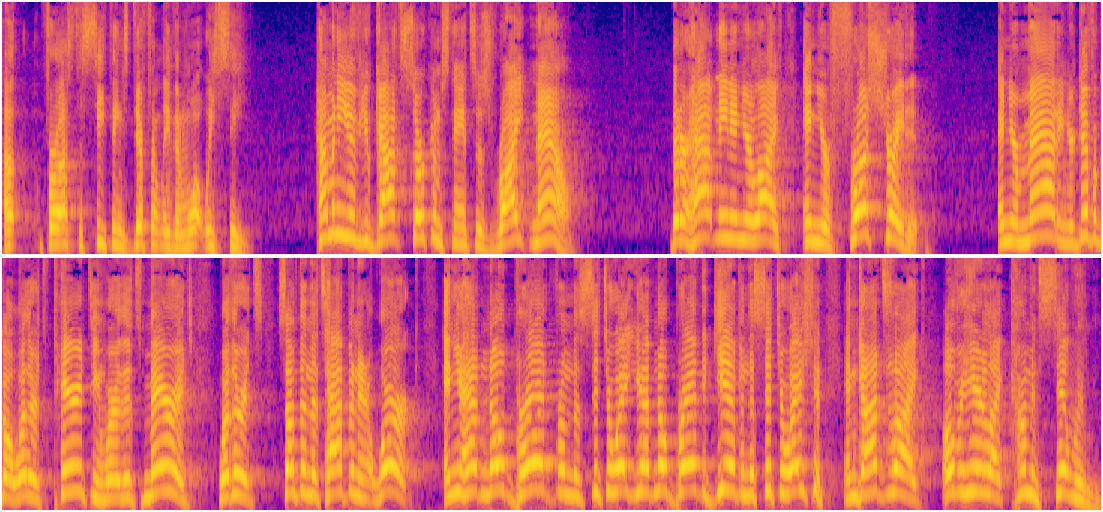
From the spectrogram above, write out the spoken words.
uh, for us to see things differently than what we see. How many of you got circumstances right now that are happening in your life and you're frustrated and you're mad and you're difficult, whether it's parenting, whether it's marriage, whether it's something that's happening at work, and you have no bread from the situation, you have no bread to give in the situation. And God's like, over here, like, come and sit with me.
